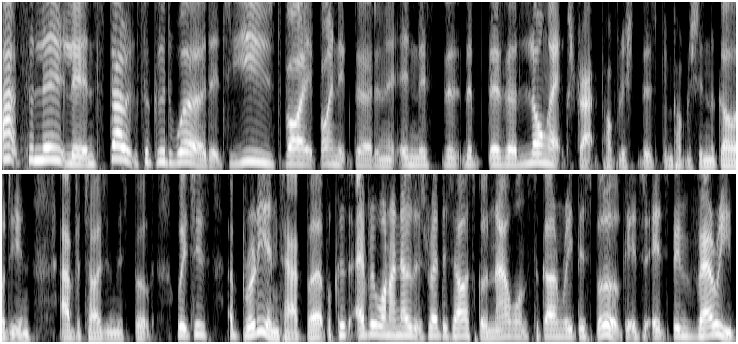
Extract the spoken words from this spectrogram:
Absolutely, and stoic's a good word. It's used by by Nick Duerden in this. The, the, there's a long extract published that's been published in the Guardian advertising this book, which is a brilliant advert because everyone I know that's read this article now wants to go and read this book. It's it's been very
